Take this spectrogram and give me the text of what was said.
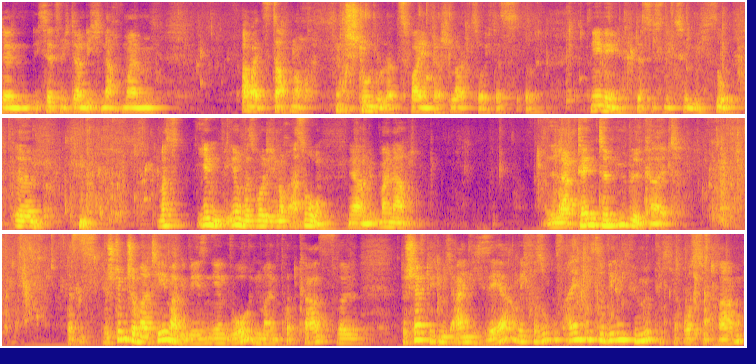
Denn ich setze mich da nicht nach meinem Arbeitstag noch eine Stunde oder zwei hinter Schlagzeug. Das, äh, nee, nee, das ist nichts für mich. So, ähm, was, irgend, irgendwas wollte ich noch, ach so, ja, mit meiner latenten Übelkeit. Das ist bestimmt schon mal Thema gewesen irgendwo in meinem Podcast, weil es beschäftigt mich eigentlich sehr, aber ich versuche es eigentlich so wenig wie möglich herauszutragen.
